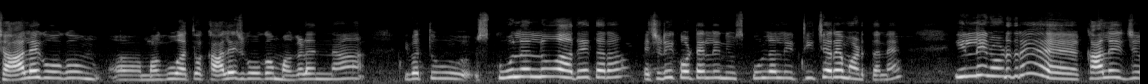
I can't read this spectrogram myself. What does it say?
ಶಾಲೆಗೆ ಹೋಗೋ ಮಗು ಅಥವಾ ಕಾಲೇಜ್ಗೆ ಹೋಗೋ ಮಗಳನ್ನು ಇವತ್ತು ಸ್ಕೂಲಲ್ಲೂ ಅದೇ ಥರ ಎಚ್ ಡಿ ಕೋಟೆಯಲ್ಲಿ ನೀವು ಸ್ಕೂಲಲ್ಲಿ ಟೀಚರೇ ಮಾಡ್ತಾನೆ. ಇಲ್ಲಿ ನೋಡಿದ್ರೆ ಕಾಲೇಜು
